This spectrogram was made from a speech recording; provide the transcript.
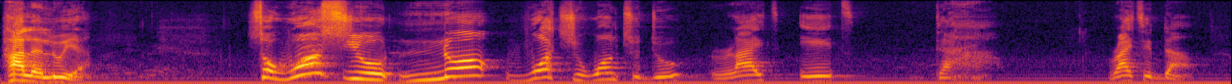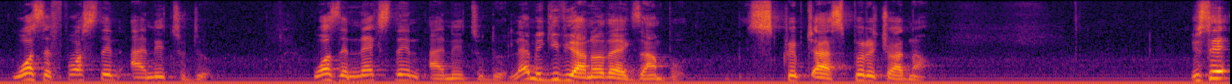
Hallelujah. So once you know what you want to do, write it down. Write it down. What's the first thing I need to do? What's the next thing I need to do? Let me give you another example. Scripture, uh, spiritual now. You say,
